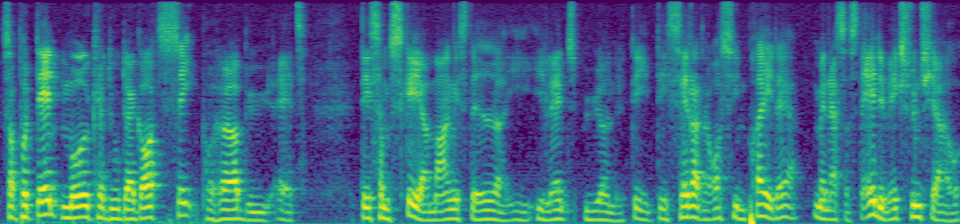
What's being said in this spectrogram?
Så på den måde kan du da godt se på Hørby, at det, som sker mange steder i, i landsbyerne, det, det sætter der også sin præg der. Men altså stadigvæk synes jeg jo,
